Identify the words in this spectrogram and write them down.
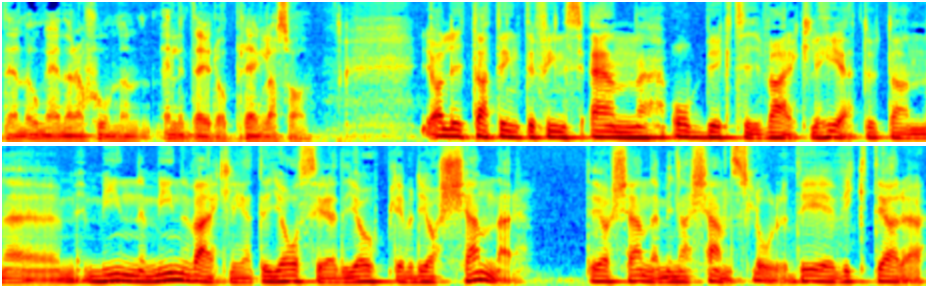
den unga generationen enligt dig då präglas av? Ja, lite att det inte finns en objektiv verklighet utan eh, min, min verklighet, det jag ser, det jag upplever, det jag känner. Det jag känner, mina känslor, det är viktigare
